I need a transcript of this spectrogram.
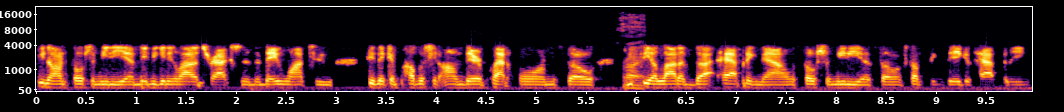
you know, on social media, maybe getting a lot of traction, and they want to see they can publish it on their platform. So you see a lot of that happening now with social media. So if something big is happening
